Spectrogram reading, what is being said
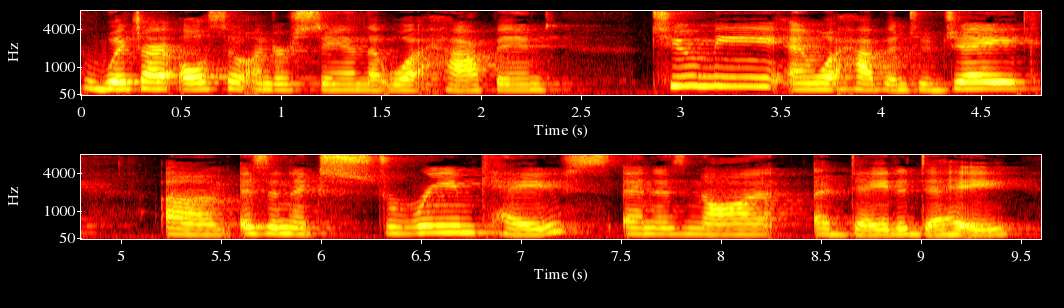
which I also understand that what happened to me and what happened to Jake um, is an extreme case and is not a day to day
